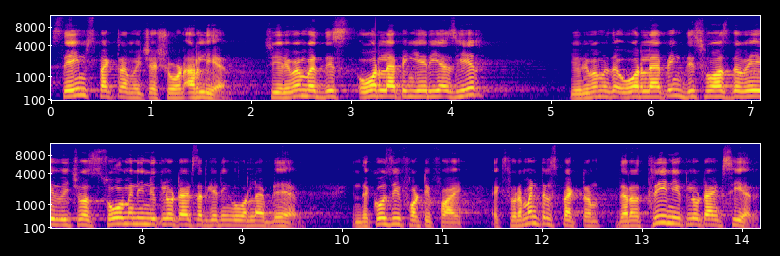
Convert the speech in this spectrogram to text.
same spectrum which I showed earlier. So you remember this overlapping areas here? You remember the overlapping? This was the way which was so many nucleotides are getting overlapped there. In the COSY 45 experimental spectrum there are 3 nucleotides here,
